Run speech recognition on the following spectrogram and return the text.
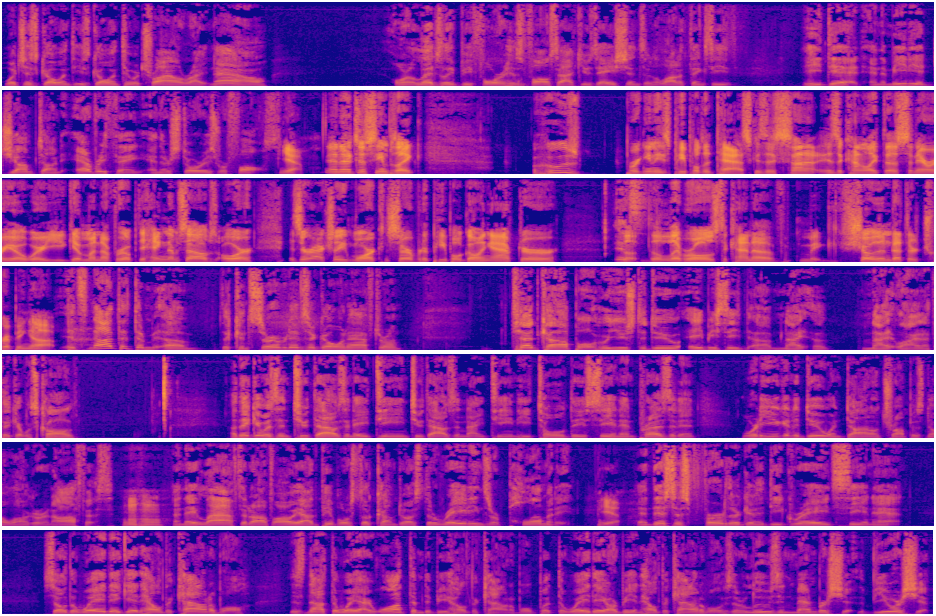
which is going, he's going through a trial right now, or allegedly before his false accusations and a lot of things he he did, and the media jumped on everything, and their stories were false. Yeah. And it just seems like who's bringing these people to task? Is it is it kind of like the scenario where you give them enough rope to hang themselves, or is there actually more conservative people going after the, It's the liberals to kind of make, show them that they're tripping up? it's not that the um, the conservatives are going after them. Ted Koppel, who used to do ABC um, night uh, Nightline, I think it was called. I think it was in 2018, 2019. He told the CNN president, "What are you going to do when Donald Trump is no longer in office?" Mm-hmm. And they laughed it off. Oh yeah, the people will still come to us. Their ratings are plummeting. Yeah. And this is further going to degrade CNN. So the way they get held accountable is not the way I want them to be held accountable, but the way they are being held accountable is they're losing membership, the viewership.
